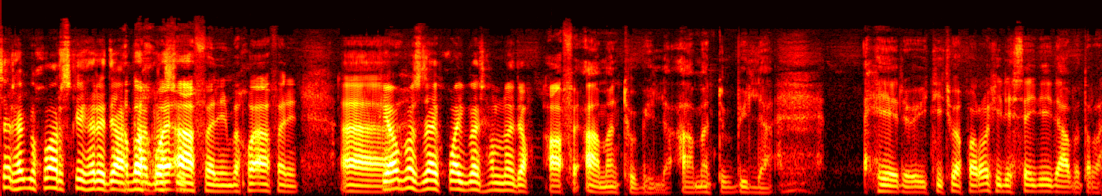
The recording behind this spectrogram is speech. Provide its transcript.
سەر هەبی خوا ڕسقی هەرەدا بەخوای ئافرین بەخوای ئافرین پیا بەس لای خی بەر هەم نەدا ئاف ئامن تو بیلە ئامن تو بیلە هێرەوەی تیتوە پەڕۆکی لە سەیدەی دابدڕە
